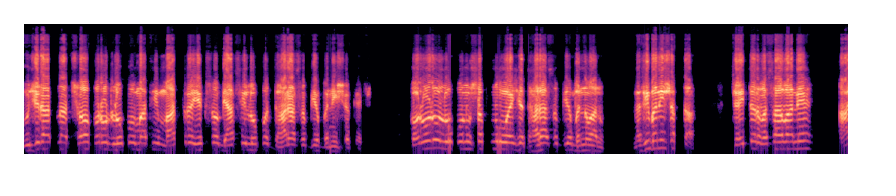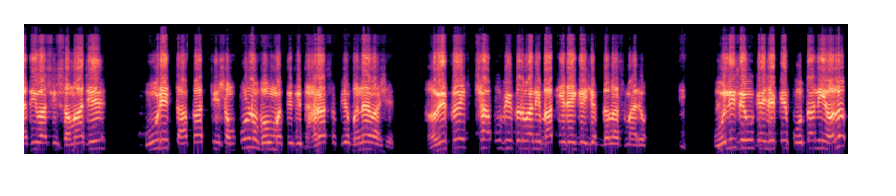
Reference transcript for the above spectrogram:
ગુજરાતના છ કરોડ લોકોમાંથી માત્ર એકસો બ્યાસી લોકો ધારાસભ્ય બની શકે છે. કરોડો લોકોનું સપનું હોય છે ધારાસભ્ય બનવાનું. નથી બની શકતા. ચૈતર વસાવાને આદિવાસી સમાજે પૂરી તાકાતથી, સંપૂર્ણ બહુમતીથી ધારાસભ્ય બનાવ્યા છે. હવે કઈ છાપ ઊભી કરવાની બાકી રહી ગઈ છે? ગલાસ માર્યો. પોલીસ એવું કહે છે કે પોતાની અલગ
